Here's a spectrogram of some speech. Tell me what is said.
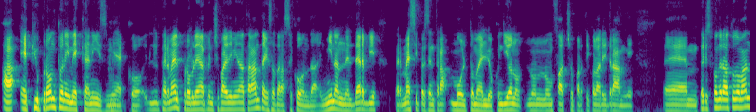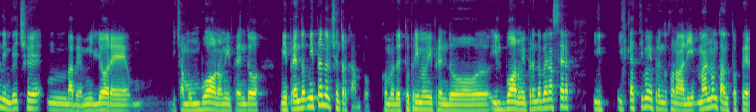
ha- è più pronto nei meccanismi. Ecco, Il- per me il problema principale di Milan-Atalanta è stata la seconda. Il Milan nel derby per me si presenterà molto meglio, quindi io non, non- non faccio particolari drammi. Ehm, per rispondere alla tua domanda, invece, mh, vabbè, migliore, un- diciamo un buono, mi prendo, mi prendo, mi prendo il centrocampo. Come ho detto prima, mi prendo il buono, mi prendo Benasser, il, il cattivo mi prendo Tonali, ma non tanto per,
